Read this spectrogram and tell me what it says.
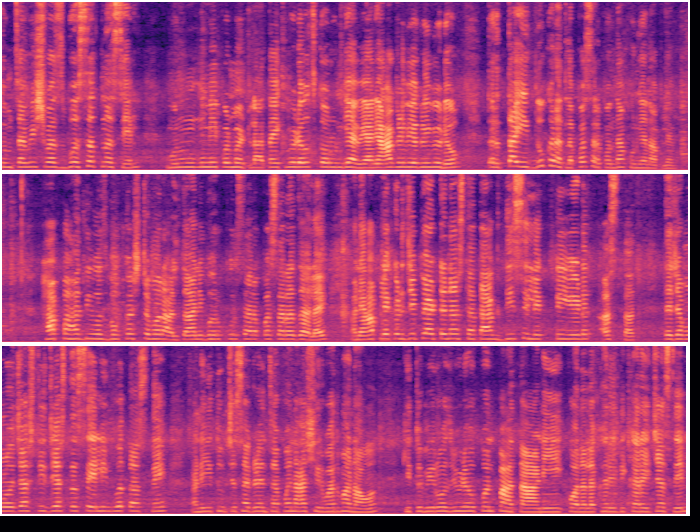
तुमचा विश्वास बसत नसेल. म्हणून मी पण म्हटलं आता एक व्हिडिओच करून घ्यावी आणि आगळी वेगळी व्हिडिओ तर ताई दुकानातला पसार पण दाखवून घ्या ना आपल्या. हा पहा दिवसभर कस्टमर आलता आणि भरपूर सारा पसारा झालाय. आणि आपल्याकडे जे पॅटर्न असतात अगदी सिलेक्टेड असतात. त्याच्यामुळे जास्तीत जास्त सेलिंग होत असते. आणि तुमच्या सगळ्यांचा पण आशीर्वाद म्हणावं की तुम्ही रोज व्हिडिओ पण पाहता आणि कोणाला खरेदी करायची असेल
